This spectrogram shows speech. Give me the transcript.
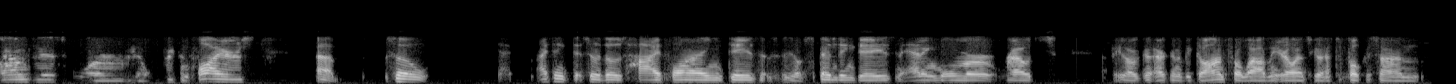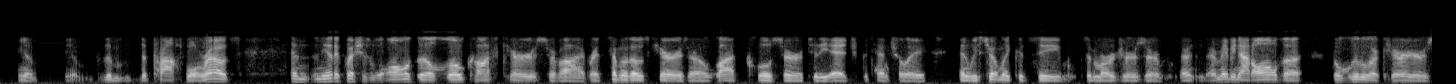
lounges for you know frequent flyers. Uh, so I think that sort of those high flying days, you know, spending days and adding more routes, you know, are, are going to be gone for a while, and the airlines are going to have to focus on, you know the the profitable routes. And, and the other question is, will all the low cost carriers survive? Right, some of those carriers are a lot closer to the edge potentially, and we certainly could see some mergers, or or, or maybe not all the the littler carriers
